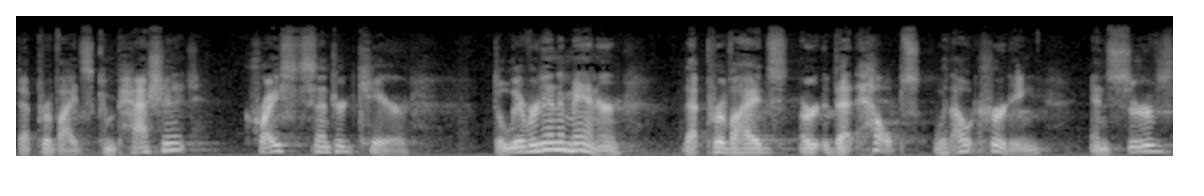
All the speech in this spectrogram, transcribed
that provides compassionate, Christ centered care delivered in a manner that provides or that helps without hurting and serves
